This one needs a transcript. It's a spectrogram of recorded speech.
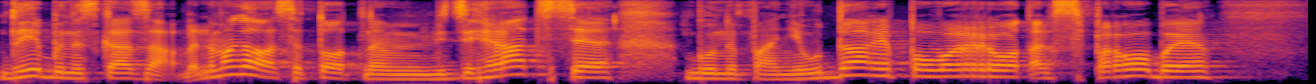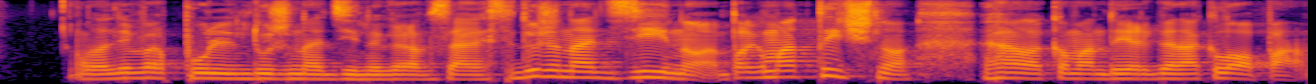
де я би не сказав би. Намагалося Тотнем відігратися, були непані удари по воротах, спроби. Ліверпуль дуже надійно грав зараз. І дуже надійно, прагматично грала команда Єргена Клопа.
